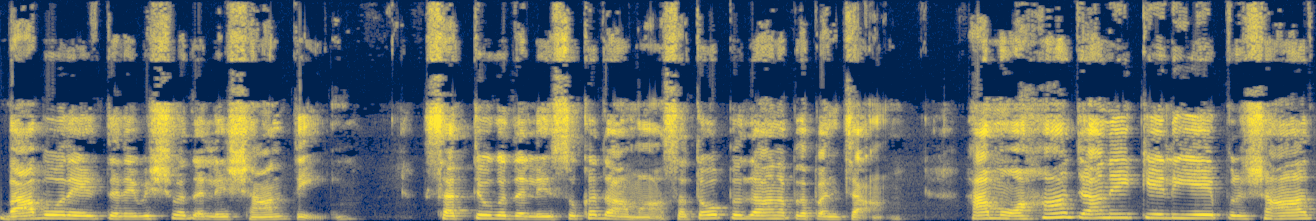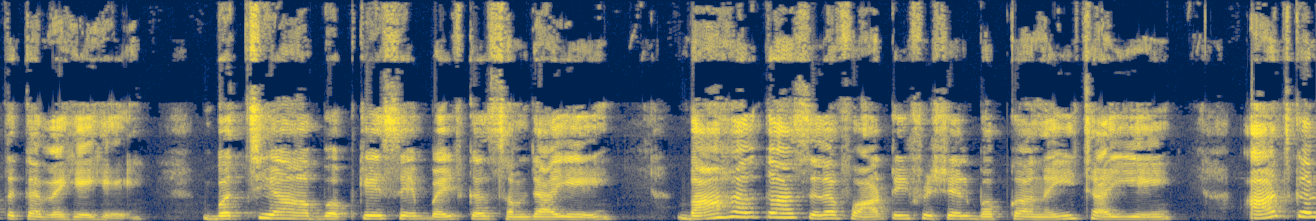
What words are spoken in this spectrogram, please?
ಬಾಬೋರ್ ಹೇಳ್ತಾರೆ ವಿಶ್ವದಲ್ಲಿ ಶಾಂತಿ ಸತ್ಯುಗದಲ್ಲಿ ಸುಖಧಾಮ ಸತೋಪ್ರಧಾನ ಪ್ರಪಂಚ हम वहाँ जाने के लिए पुरुषार्थ कर रहे हैं बच्चियाँ बबके से बैठकर समझाए बाहर का सिर्फ आर्टिफिशियल बबका नहीं चाहिए आजकल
